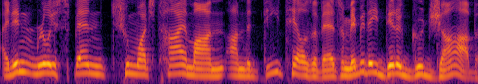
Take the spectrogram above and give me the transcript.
I didn't really spend too much time on on the details of it. So maybe they did a good job.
